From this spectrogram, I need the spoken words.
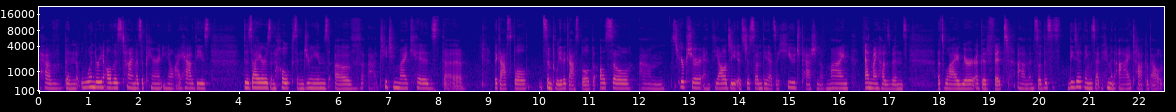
have been wondering all this time as a parent, you know, I have these desires and hopes and dreams of uh, teaching my kids the the gospel, simply the gospel, but also um, scripture and theology is just something that's a huge passion of mine and my husband's. That's why we're a good fit. Um, and so this is these are things that him and I talk about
